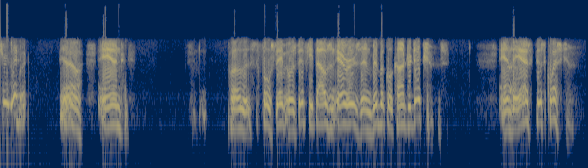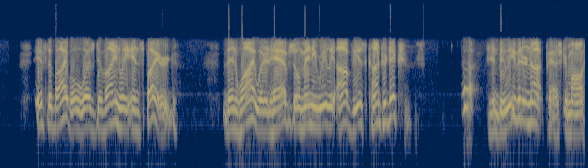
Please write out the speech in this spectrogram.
sure didn't. Yeah, and well, the full statement was 50,000 errors and biblical contradictions. And they asked this question If the Bible was divinely inspired, then why would it have so many really obvious contradictions? And believe it or not, Pastor Moss,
